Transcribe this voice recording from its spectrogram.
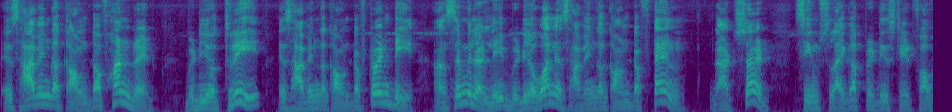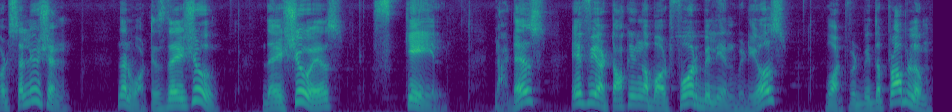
is having a count of 100, video 3 is having a count of 20 and similarly video 1 is having a count of 10. That's it. Seems like a pretty straightforward solution. Then what is the issue? The issue is scale. That is, if we are talking about 4 billion videos, what would be the problem?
